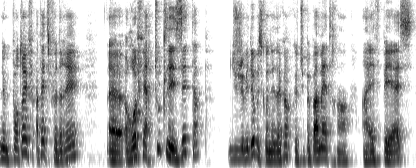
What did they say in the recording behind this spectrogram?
Donc pour toi, en fait, il faudrait euh, refaire toutes les étapes du jeu vidéo, parce qu'on est d'accord que tu peux pas mettre un, un FPS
